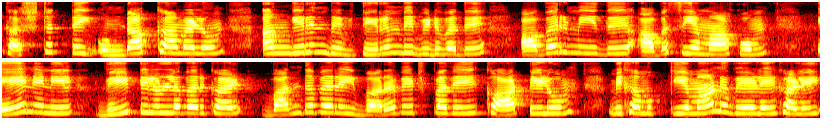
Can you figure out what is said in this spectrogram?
கஷ்டத்தை உண்டாக்காமலும் அங்கிருந்து திரும்பி விடுவது அவர் மீது அவசியமாகும். ஏனெனில் வீட்டிலுள்ளவர்கள் வந்தவரை வரவேற்பதை காட்டிலும் மிக முக்கியமான வேலைகளில்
